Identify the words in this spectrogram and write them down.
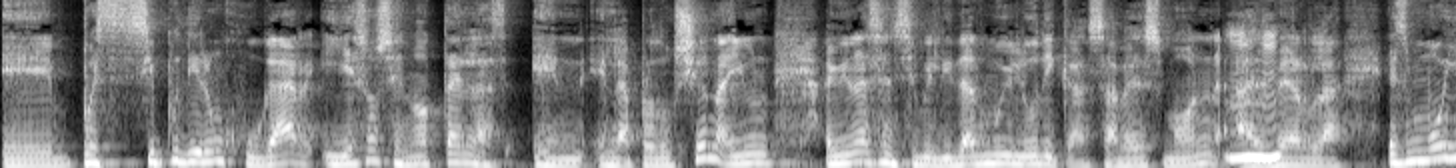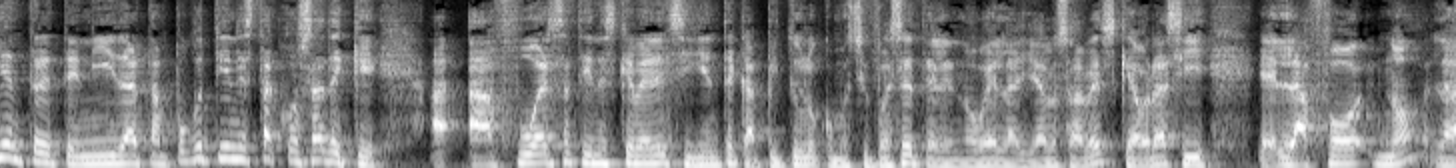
Eh, pues sí pudieron jugar y eso se nota en, las, en, en, la producción. Hay, un, hay una sensibilidad muy lúdica, ¿sabes, Mon? Al verla. Es muy entretenida. Tampoco tiene esta cosa de que a, fuerza tienes que ver el siguiente capítulo como si fuese telenovela, ya lo sabes, que ahora sí eh, la, ¿no? la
